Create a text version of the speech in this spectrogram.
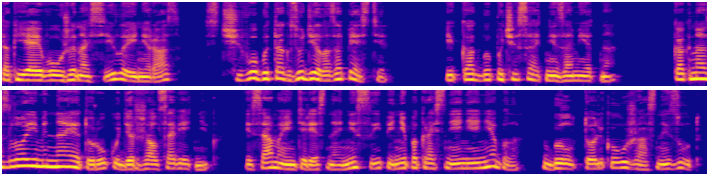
Так я его уже носила и не раз. С чего бы так зудело запястье? И как бы почесать незаметно. Как назло, именно эту руку держал советник. И самое интересное, ни сыпи, ни покраснения не было. Был только ужасный зуд.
